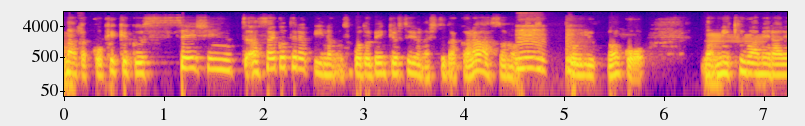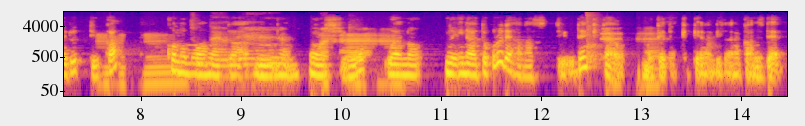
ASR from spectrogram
なんかこう、結局、精神、あサイコテラピーのことを勉強してるような人だから、その、うん。そういうのをこう、な見極められるっていうか、うん。子供は本当は、そうだよね。うん本心を親のいないところで話すっていうね、機会を設けたきゃい。けないみたいな感じで。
